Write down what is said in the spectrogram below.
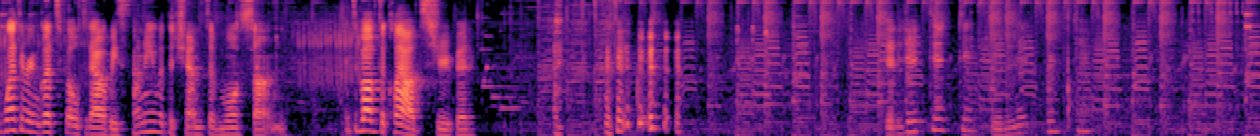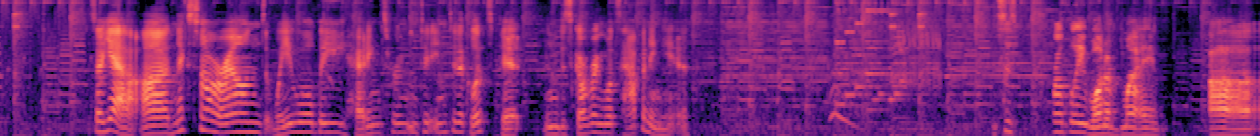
The weather in Glitzville today will be sunny with a chance of more sun. It's above the clouds, stupid. so yeah, uh, next time around we will be heading through into, into the Glitz Pit and discovering what's happening here. This is probably one of my uh,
